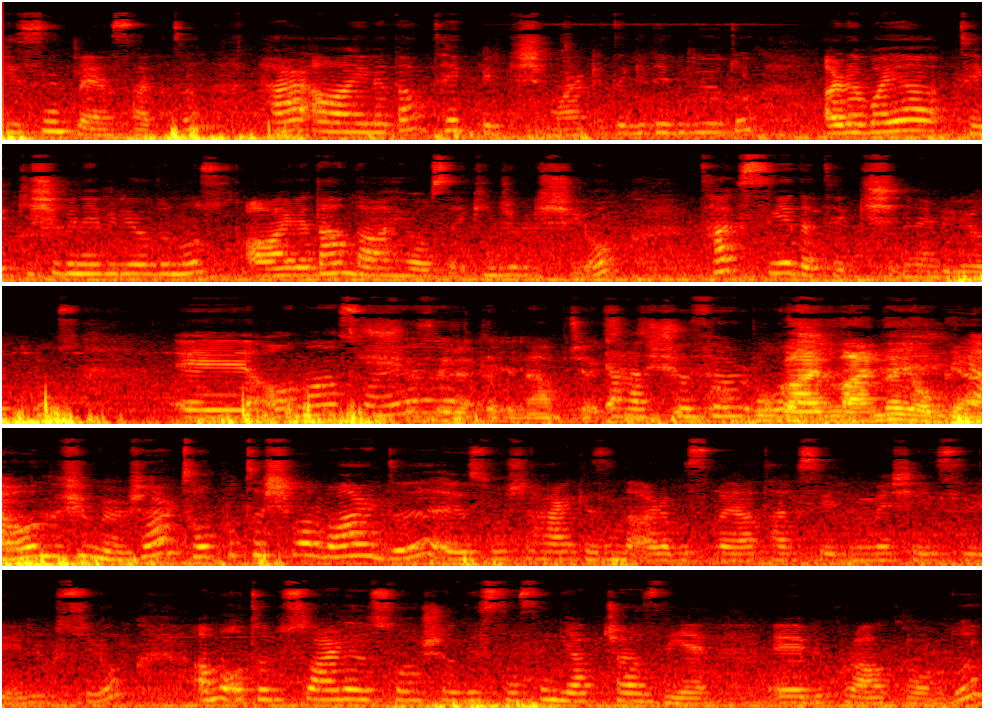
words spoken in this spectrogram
kesinlikle yasaktı. Her aileden tek bir kişi markete gidebiliyordu. Arabaya tek kişi binebiliyordunuz. Aileden dahi olsa ikinci bir kişi yok. Taksiye de tek kişi binebiliyordunuz. Ee, ondan sonra... Şoförü tabii ne yapacaksınız? Ya şoför- bu guideline'da yok yani. Ya onu düşünmemişler. Toplu taşıma vardı. Ee, sonuçta herkesin de arabası veya taksiye binme şeysi, lüksü yok. Ama otobüslerde de social distancing yapacağız diye bir kural kondu.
